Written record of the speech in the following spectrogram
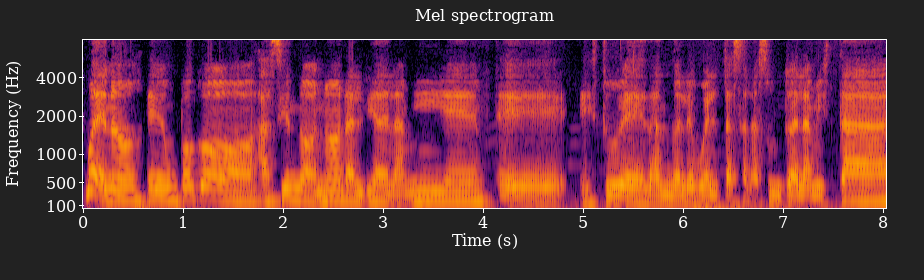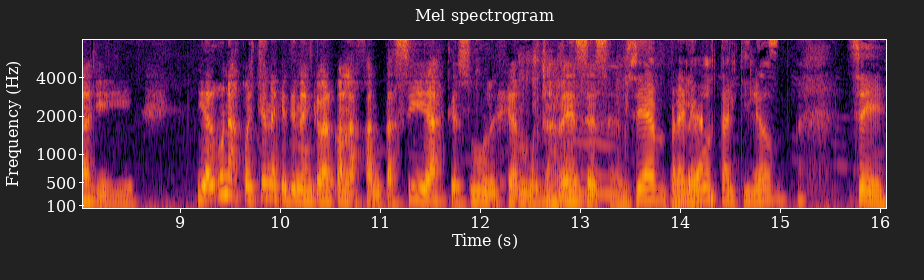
Bueno, eh, un poco haciendo honor al Día de la Amigue, eh, estuve dándole vueltas al asunto de la amistad y, y algunas cuestiones que tienen que ver con las fantasías que surgen muchas veces. en- Siempre le gusta el quilombo. Sí.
